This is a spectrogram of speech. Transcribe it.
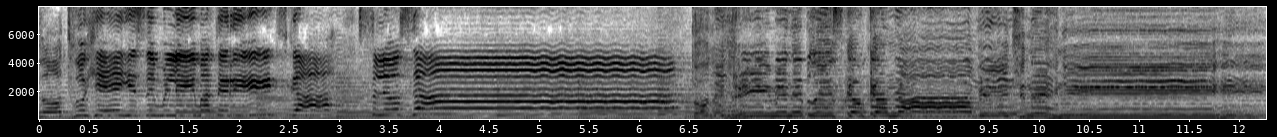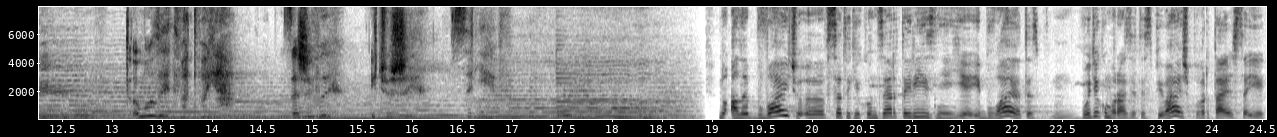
До твоєї землі материнська сльоза. То не грім і не блискавка, навіть не гнів. То молитва твоя за але бувають е, все-таки концерти різні є. І буває, ти в будь-якому разі ти співаєш, повертаєшся і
